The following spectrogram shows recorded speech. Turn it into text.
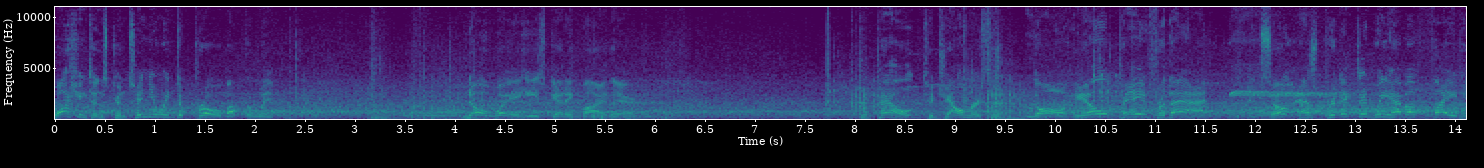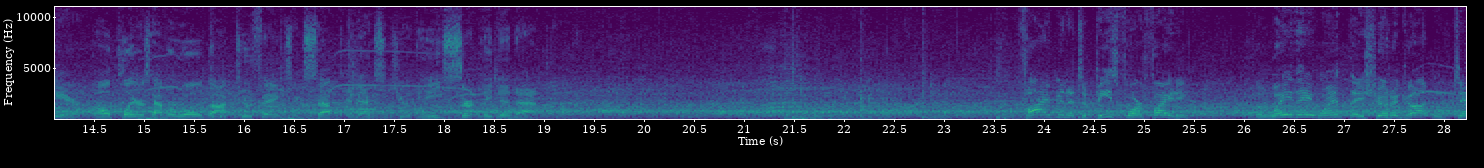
Washington's continuing to probe up the wing. No way he's getting by there. Propelled to Hjalmarsson. Oh, he'll pay for that. And so, as predicted, we have a fight here. All players have a role, Doc. Two things, accept and execute. And he certainly did that. Five minutes apiece for fighting. The way they went, they should have gotten 10.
